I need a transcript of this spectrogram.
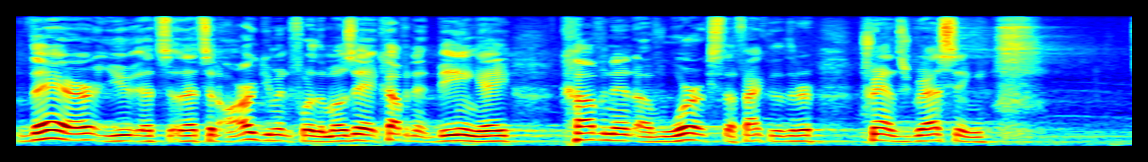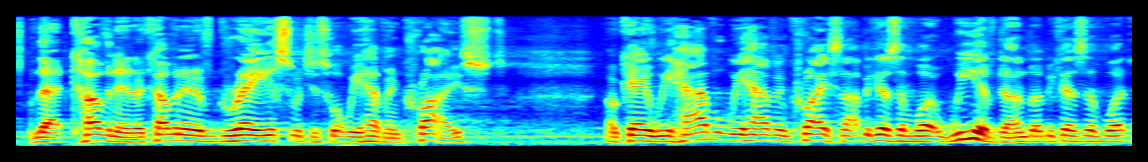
there, you, that's, that's an argument for the Mosaic covenant being a covenant of works, the fact that they're transgressing that covenant, a covenant of grace, which is what we have in Christ. Okay, we have what we have in Christ, not because of what we have done, but because of what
